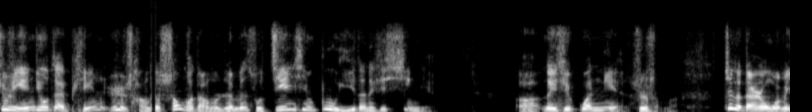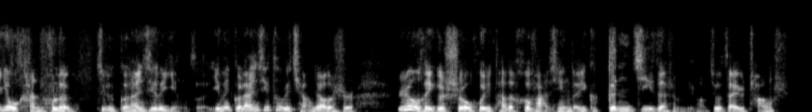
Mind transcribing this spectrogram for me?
就是研究在平日常的生活当中人们所坚信不疑的那些信念，呃那些观念是什么？这个当然我们又看出了这个葛兰西的影子，因为葛兰西特别强调的是，任何一个社会它的合法性的一个根基在什么地方，就在于常识，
